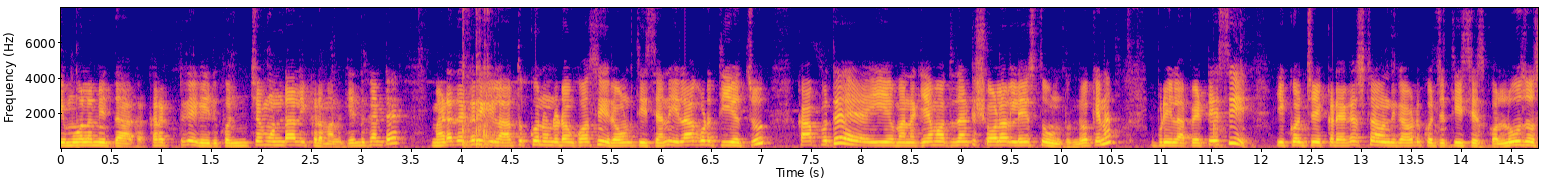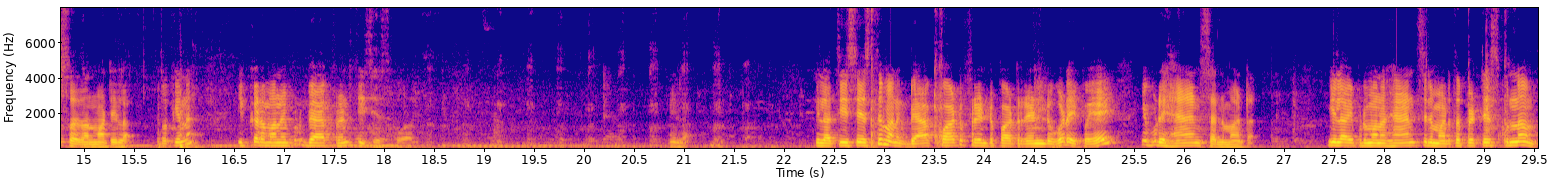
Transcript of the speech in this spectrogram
ఈ మూల మీద దాకా. కరెక్ట్గా ఇది కొంచెం ఉండాలి ఇక్కడ మనకి. ఎందుకంటే మెడ దగ్గర ఇలా అతుక్కొని ఉండడం కోసం ఈ రౌండ్ తీసాను ఇలా కూడా తీయొచ్చు. కాకపోతే ఈ మనకి ఏమవుతుందంటే షోల్డర్ లేస్తూ ఉంటుంది. ఓకేనా? ఇప్పుడు ఇలా పెట్టేసి ఈ కొంచెం ఇక్కడ ఎగస్ట్రా ఉంది కాబట్టి కొంచెం తీసేసుకోవాలి. లూజ్ వస్తుంది అనమాట ఇలా. ఓకేనా? ఇక్కడ మనం ఇప్పుడు బ్యాక్ ఫ్రంట్ తీసేసుకోవాలి. ఇలా. ఇలా తీసేస్తే మనకు బ్యాక్ పార్ట్ ఫ్రంట్ పార్ట్ రెండు కూడా అయిపోయాయి. ఇప్పుడు హ్యాండ్స్ అన్నమాట. ఇలా ఇప్పుడు మనం హ్యాండ్స్ని మడత పెట్టేసుకున్నాం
